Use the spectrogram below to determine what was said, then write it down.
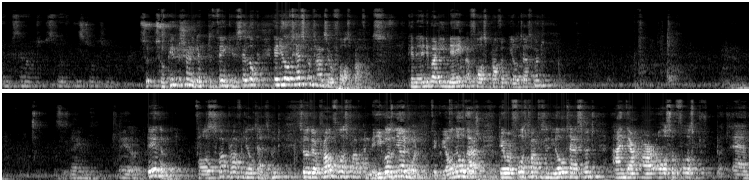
themselves swift destruction. So, so Peter's trying to get to think. He said, look, in the Old Testament times there were false prophets. Can anybody name a false prophet in the Old Testament? Um, what's his name? Balaam. Balaam false prophet in the Old Testament. So there are false prophets, and he wasn't the only one. I think we all know that. There were false prophets in the Old Testament, and there are also false um,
